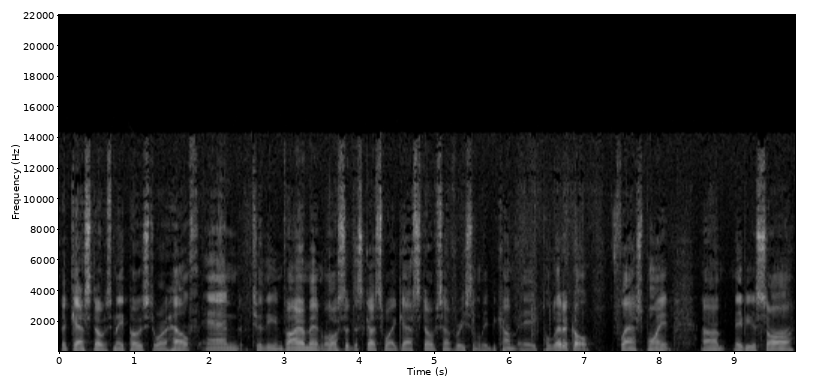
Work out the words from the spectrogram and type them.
that gas stoves may pose to our health and to the environment. We'll also discuss why gas stoves have recently become a political flashpoint. Uh, maybe you saw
